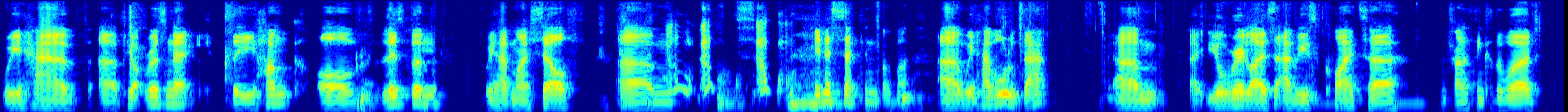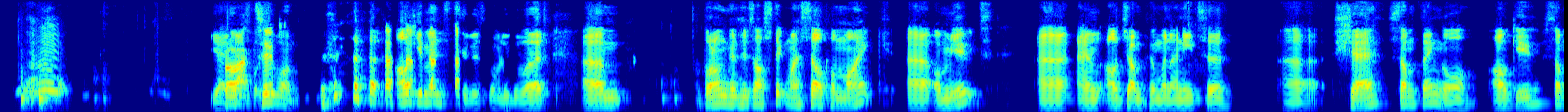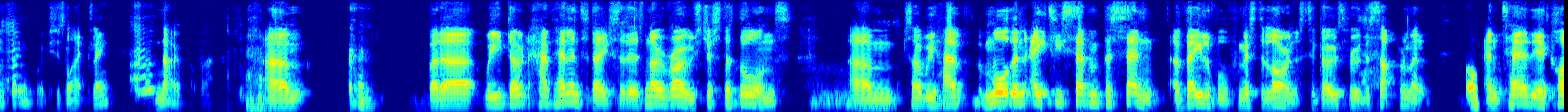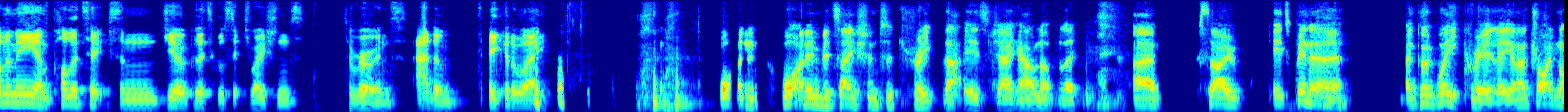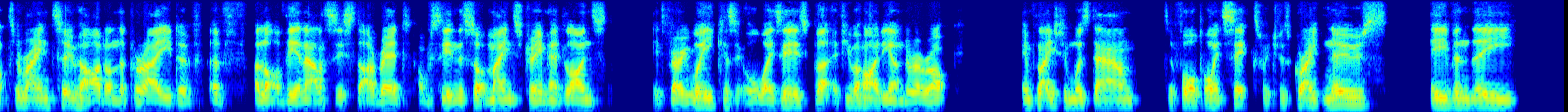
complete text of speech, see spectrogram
We have uh, Piotr Rusnek, the hunk of Lisbon. We have myself. Um, in a second, Bubba. Uh, we have all of that. Um, uh, you'll realise Abby's quite. Uh, I'm trying to think of the word. Yeah, that's what you Proactive. Argumentative is probably the word. Um, what I'm going to do is I'll stick myself on mic, uh, on mute, uh, and I'll jump in when I need to uh, share something or argue something, which is likely. No, Um, but uh, we don't have Helen today, so there's no Rose, just the Thorns. Um, so we have more than 87% available for Mr. Lawrence to go through the supplement. And tear the economy and politics and geopolitical situations to ruins. Adam, take it away. what an what an invitation to treat that is, Jay. How lovely. Um, so it's been a a good week, really, and I tried not to rain too hard on the parade of of a lot of the analysis that I read. Obviously, in the sort of mainstream headlines, it's very weak as it always is. But if you were hiding under a rock, inflation was down to 4.6, which was great news. Even the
